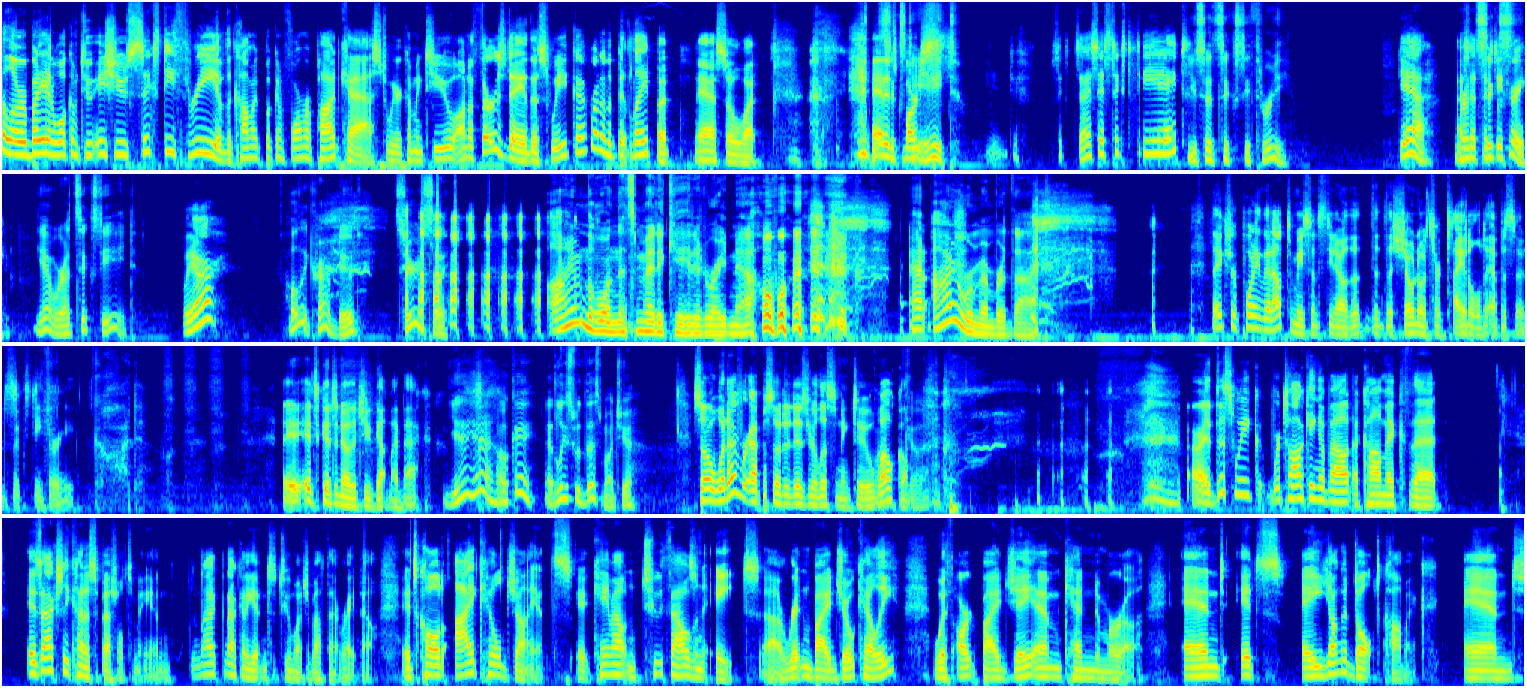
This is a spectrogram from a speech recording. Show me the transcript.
Hello, everybody, and welcome to issue 63 of the Comic Book Informer podcast. We are coming to you on a Thursday this week. I'm running a bit late, but yeah, so what? and it's 68. March. Did I say 68? You said 63. Yeah, We're I said at six- 63. Yeah, we're at 68. We are? Holy crap, dude. Seriously. I'm the one that's medicated right now. and I remembered that. Thanks for pointing that out to me since, you know, the, the, the show notes are titled episode 63. God. It- It's good to know that you've got my back. Yeah, yeah. Okay. At least with this much, yeah. So, whatever episode it is you're listening to, welcome. All right, this week we're talking about a comic that is actually kind of special to me, and not, not going to get into too much about that right now. It's called I Kill Giants. It came out in 2008, uh, written by Joe Kelly with art by J.M. Ken Niimura, and it's a young adult comic. And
